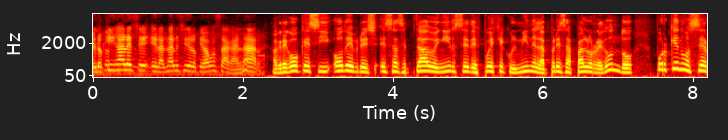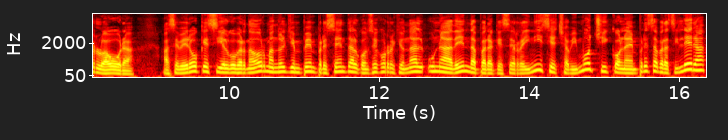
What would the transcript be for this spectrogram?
Pero ¿quién hace el análisis de lo que vamos a ganar? Agregó que si Odebrecht es aceptado en irse después que culmine la presa Palo Redondo, ¿por qué no hacerlo ahora? aseveró que si el gobernador Manuel Yempén presenta al Consejo Regional una adenda para que se reinicie Chavimochi con la empresa brasilera,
